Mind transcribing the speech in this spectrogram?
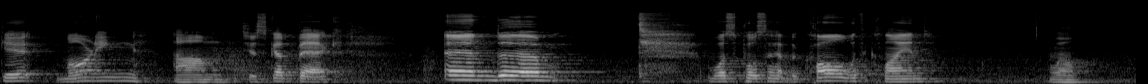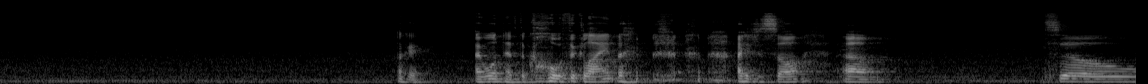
Good morning. Um, just got back and um, was supposed to have the call with the client. Well, okay, I won't have the call with the client. I just saw. Um, so,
